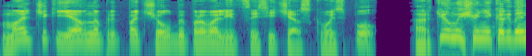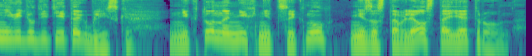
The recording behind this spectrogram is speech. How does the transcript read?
мальчик явно предпочел бы провалиться сейчас сквозь пол. Артем еще никогда не видел детей так близко. Никто на них не цыкнул, не заставлял стоять ровно.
